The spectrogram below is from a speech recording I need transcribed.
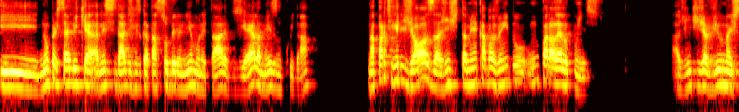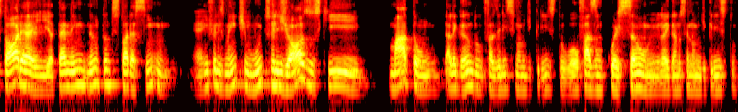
e não percebe que a necessidade de resgatar a soberania monetária, de ela mesma cuidar, na parte religiosa, a gente também acaba vendo um paralelo com isso. A gente já viu na história, e até nem não tanto história assim, é, infelizmente, muitos religiosos que matam alegando fazer isso em nome de Cristo, ou fazem coerção alegando ser em nome de Cristo.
